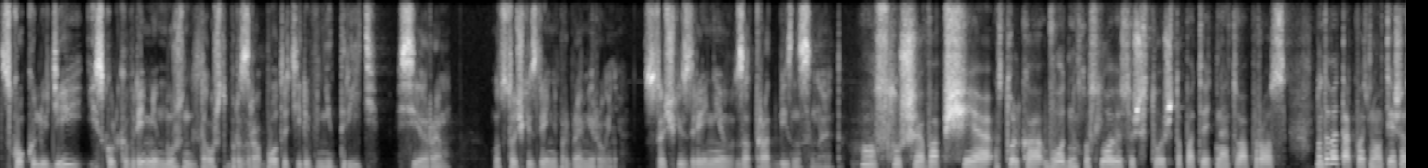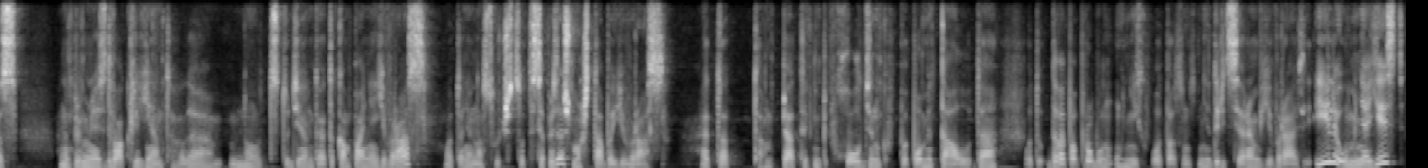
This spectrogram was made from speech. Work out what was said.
Сколько людей и сколько времени нужно для того, чтобы разработать или внедрить CRM? Вот с точки зрения программирования, с точки зрения затрат бизнеса на это. О, слушай, вообще столько вводных условий существует, чтобы ответить на этот вопрос. Ну, давай так возьмем. Вот я сейчас Например, у меня есть два клиента, да, ну, вот студенты. Это компания Евраз, вот они нас учатся. Ты себе представляешь масштабы Евраз? Это там пятый холдинг по, по металлу, да. Вот давай попробуем у них вот внедрить CRM в Евразии. Или у меня есть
